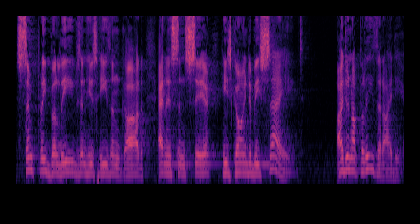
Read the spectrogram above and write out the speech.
simply believes in his heathen God and is sincere, he's going to be saved. I do not believe that idea.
